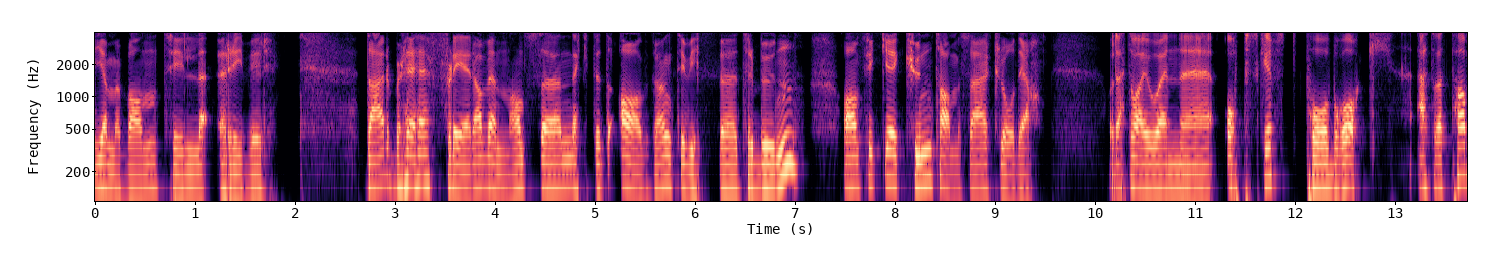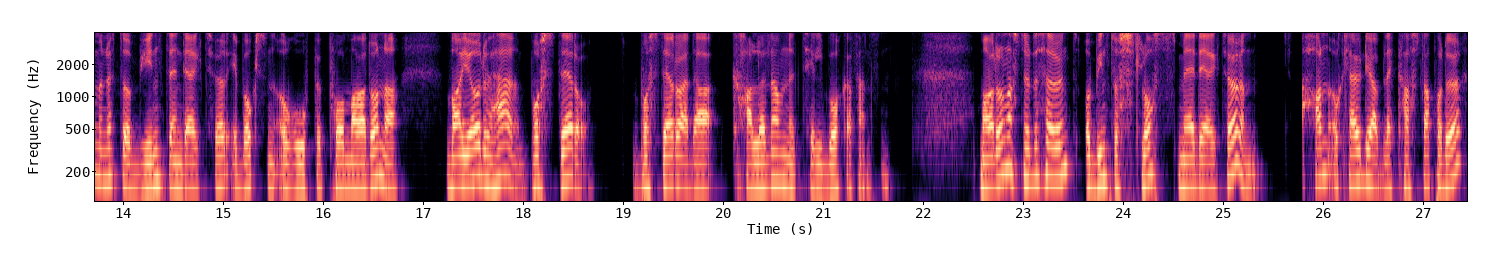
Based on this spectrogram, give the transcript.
hjemmebanen til River. Der ble flere av vennene hans eh, nektet adgang til VIP-tribunen, og han fikk eh, kun ta med seg Claudia. Og Dette var jo en eh, oppskrift på bråk. Etter et par minutter begynte en direktør i boksen å rope på Maradona. Hva gjør du her, Bostero? Bostero er da kallenavnet til Boca-fansen. Maradona snudde seg rundt og begynte å slåss med direktøren. Han og Claudia ble kasta på dør.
